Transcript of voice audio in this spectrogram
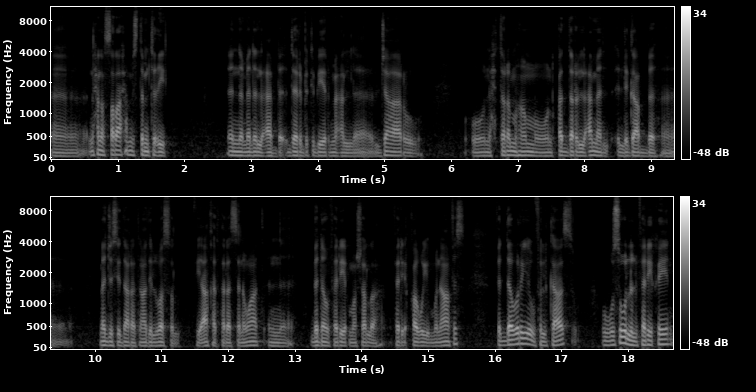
آه، نحن الصراحة مستمتعين إن نلعب ديربي كبير مع الجار و ونحترمهم ونقدر العمل اللي قام به آه، مجلس إدارة نادي الوصل في آخر ثلاث سنوات إن بنوا فريق ما شاء الله فريق قوي منافس في الدوري وفي الكاس ووصول الفريقين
